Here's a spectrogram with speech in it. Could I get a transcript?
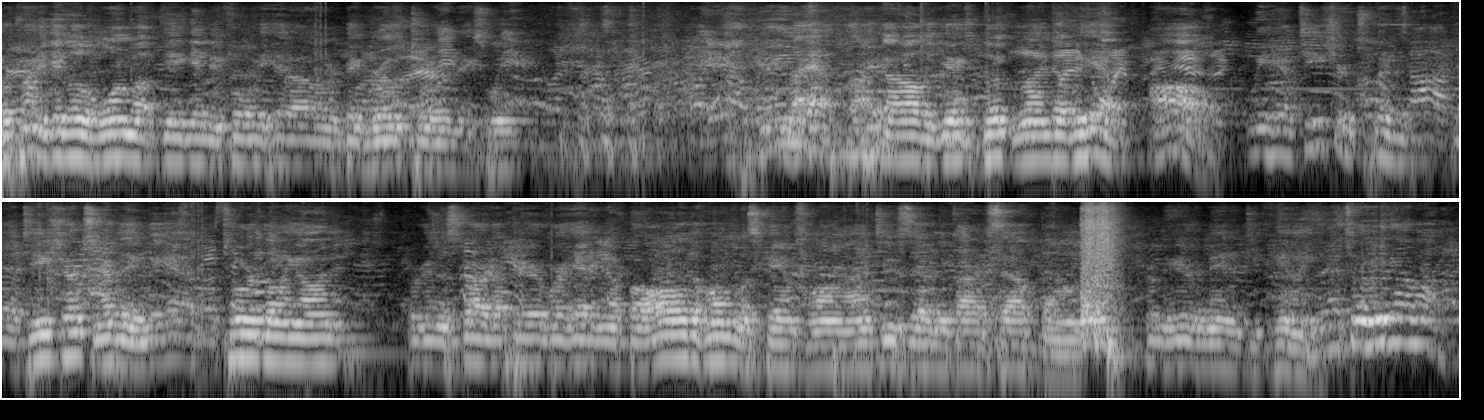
we're trying to get a little warm-up gig in before we head out on our big road tour next week. Laugh. I got all the gigs booked and lined up. We have all. We have t-shirts with. Yeah, t-shirts and everything. We have a tour going on. We're going to start up here. We're heading up all the homeless camps along I-275 southbound from here to Manatee County. That's what we got on.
